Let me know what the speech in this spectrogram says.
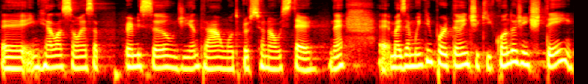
é, em relação a essa permissão de entrar um outro profissional externo, né? É, mas é muito importante que quando a gente tem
